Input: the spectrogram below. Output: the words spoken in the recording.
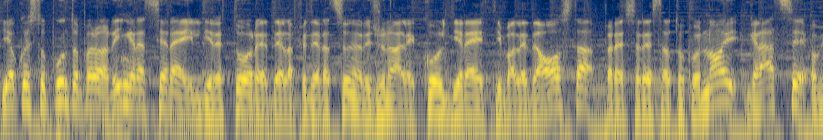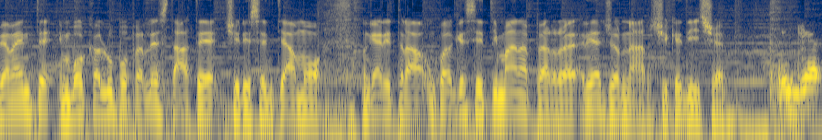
Io a questo punto però ringrazierei il direttore della Federazione Regionale Col Diretti Valle d'Aosta per essere stato con noi. Grazie, ovviamente in bocca al lupo per l'estate, ci risentiamo magari tra un qualche settimana per riaggiornarci. Che dice? Gra-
